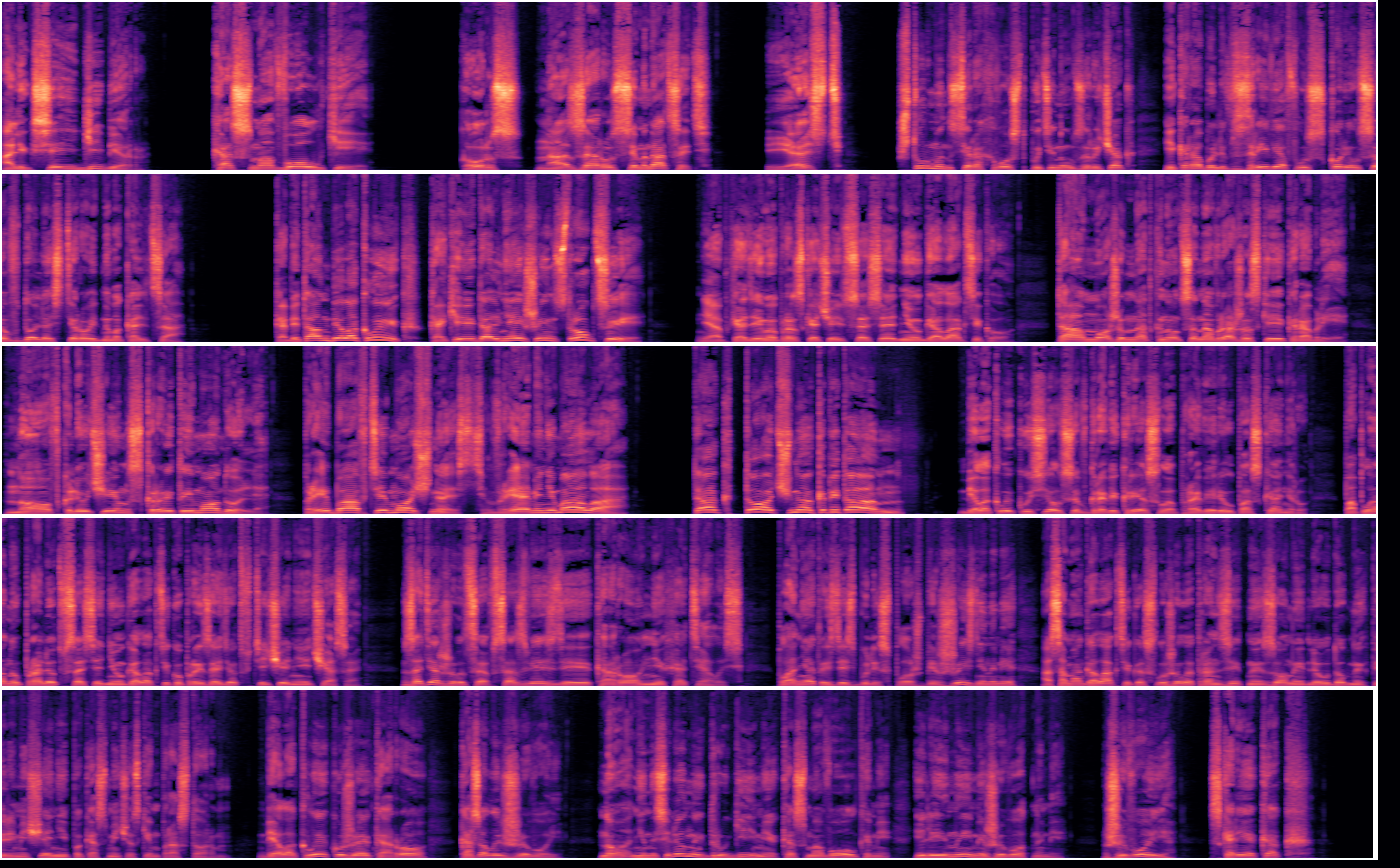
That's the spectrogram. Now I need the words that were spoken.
Алексей Гибер. Космоволки. Курс на Азарус-17. Есть. Штурман Серохвост потянул за рычаг, и корабль, взревев, ускорился вдоль астероидного кольца. «Капитан Белоклык, какие дальнейшие инструкции?» «Необходимо проскочить в соседнюю галактику. Там можем наткнуться на вражеские корабли. Но включим скрытый модуль. Прибавьте мощность, времени мало!» «Так точно, капитан!» Белоклык уселся в гравикресло, проверил по сканеру. По плану пролет в соседнюю галактику произойдет в течение часа. Задерживаться в созвездии Каро не хотелось. Планеты здесь были сплошь безжизненными, а сама галактика служила транзитной зоной для удобных перемещений по космическим просторам. Белоклык уже Каро казалась живой, но не населенной другими космоволками или иными животными. Живой, скорее как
